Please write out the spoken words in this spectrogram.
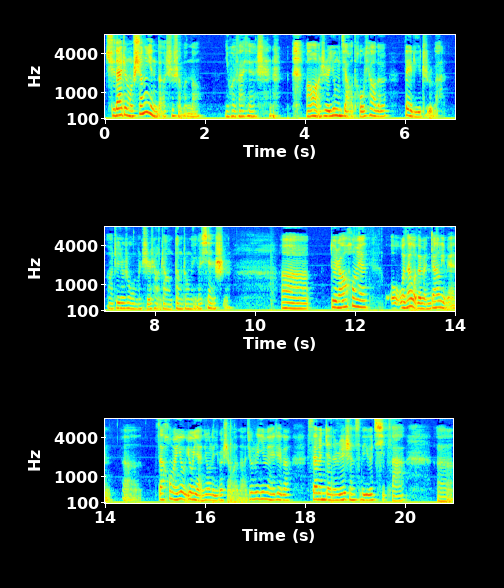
取代这种声音的是什么呢？你会发现是，往往是用脚投票的背离职吧？啊，这就是我们职场当当中的一个现实。呃，对，然后后面我我在我的文章里面，呃，在后面又又研究了一个什么呢？就是因为这个 Seven Generations 的一个启发，呃，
